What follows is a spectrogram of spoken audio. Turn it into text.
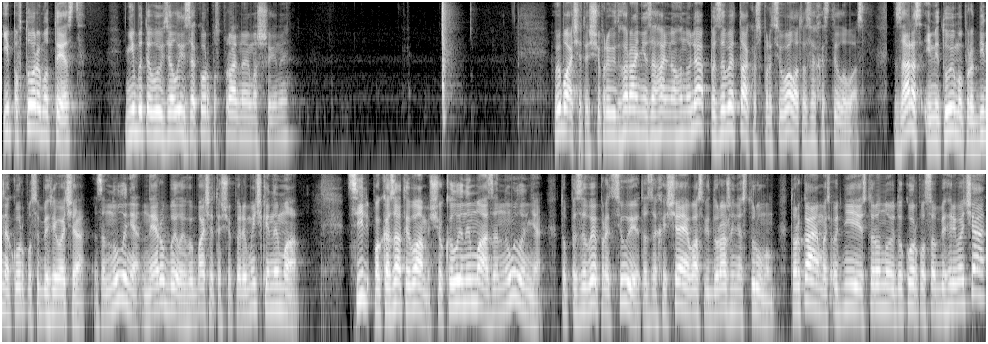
І повторимо тест. Нібито ви взялись за корпус пральної машини. Ви бачите, що при відгоранні загального нуля ПЗВ також спрацювало та захистило вас. Зараз імітуємо пробій на корпус обігрівача. Занулення не робили, ви бачите, що перемички нема. Ціль показати вам, що коли нема занулення, то ПЗВ працює та захищає вас від ураження струмом. Торкаємось однією стороною до корпусу обігрівача,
